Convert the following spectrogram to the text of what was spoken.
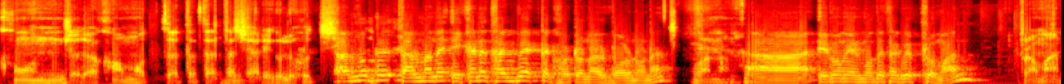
খুন জখম অত্যাচার এগুলো হচ্ছে। তার মধ্যে তার মানে এখানে থাকবে একটা ঘটনার বর্ণনা এবং এর মধ্যে থাকবে প্রমাণ। প্রমাণ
